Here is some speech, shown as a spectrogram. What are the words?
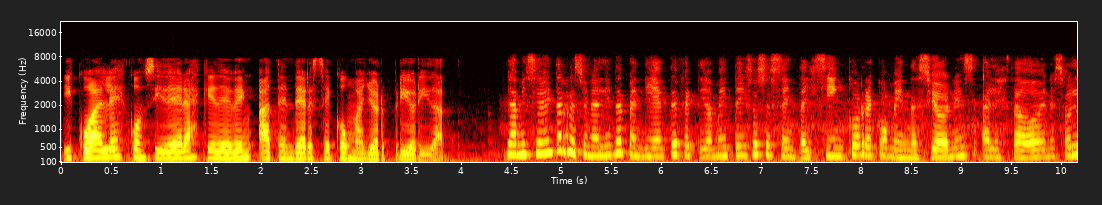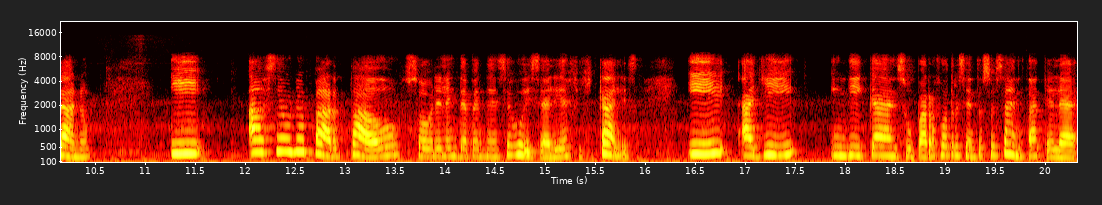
y cuáles consideras que deben atenderse con mayor prioridad? La Misión Internacional Independiente efectivamente hizo 65 recomendaciones al Estado venezolano y hace un apartado sobre la independencia judicial y de fiscales. Y allí indica en su párrafo 360 que las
